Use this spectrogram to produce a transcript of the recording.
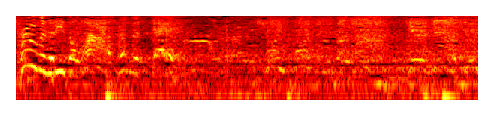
proving that he's alive from the dead. He's alive here now he did.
